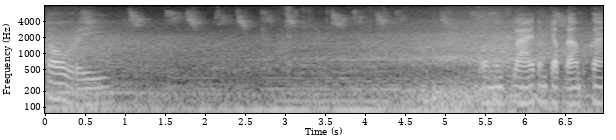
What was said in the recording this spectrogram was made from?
កូនស្តររីកូនមានផ្លែតំចាប់ដើមផ្កា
